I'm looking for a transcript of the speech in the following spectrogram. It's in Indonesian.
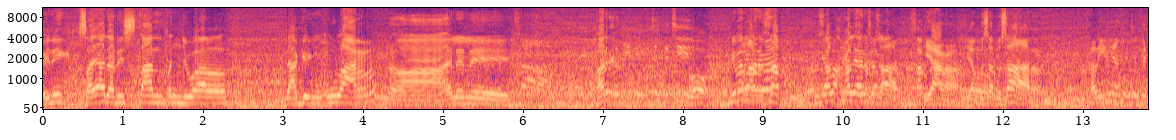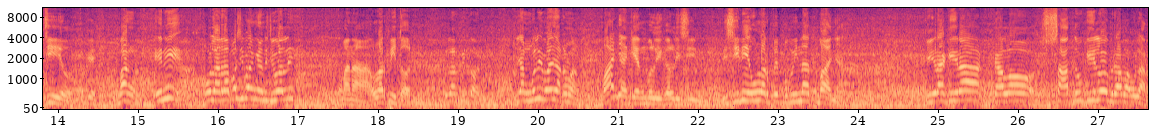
Ini saya ada di stand penjual daging ular. Nah, ini nih. Hari kecil-kecil. Oh, gimana hari? Sabtu. Kalau Sabtu kali hari yang besar. Sabtu. Ya, yang Oh. besar-besar. Kali ini yang kecil-kecil. Oke, Bang, ini ular apa sih Bang yang dijual nih? Mana? Ular piton. Ular piton. Yang beli banyak Bang. Banyak yang beli kalau di sini. Di sini ular peminat banyak. Kira-kira kalau satu kilo berapa ular?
